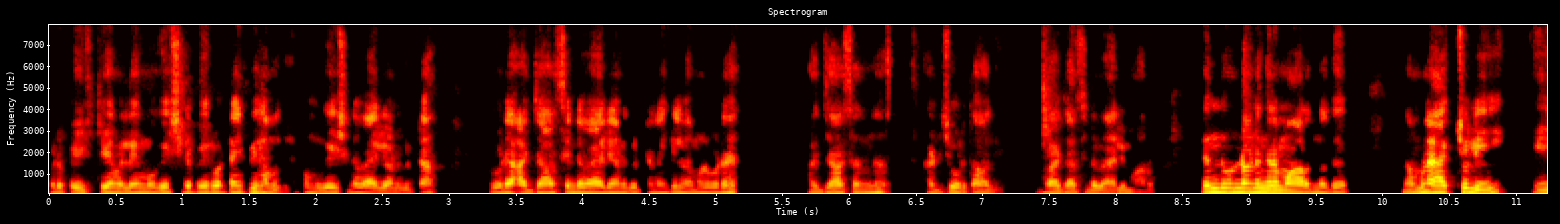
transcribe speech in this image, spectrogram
ഇവിടെ പേസ്റ്റ് ചെയ്യാം. അല്ലെങ്കിൽ മുകേഷിന്റെ പേര് ടൈപ്പ് ചെയ്താൽ മതി. അപ്പോൾ മുകേഷിന്റെ വാല്യൂ ആണ് കിട്ടുക. ഇവിടെ അജാസിന്റെ വാല്യൂ ആണ് കിട്ടണമെങ്കിൽ നമ്മളിവിടെ അജാസ് എന്ന് അടിച്ചു കൊടുത്താൽ മതി. അപ്പോൾ അജാസിന്റെ വാല്യൂ മാറും. എന്തുകൊണ്ടാണ് ഇങ്ങനെ മാറുന്നത്? നമ്മൾ ആക്ച്വലി ഈ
